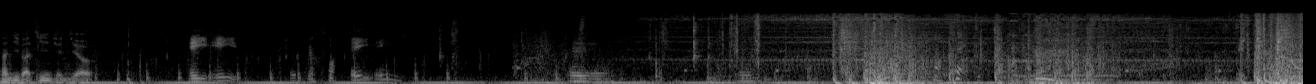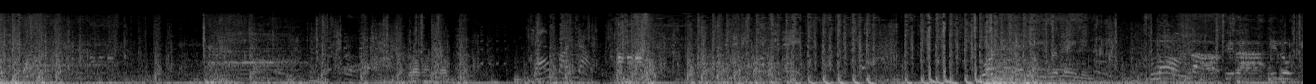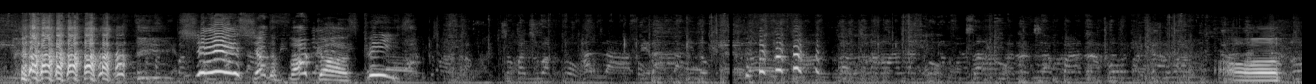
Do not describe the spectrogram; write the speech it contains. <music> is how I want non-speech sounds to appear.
他几把经验全交。哎哎，别放，哎哎，哎哎。哈哈哈哈哈！shit。Shut the fuck up, peace. <laughs> oh.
